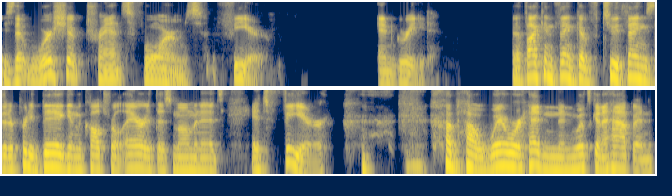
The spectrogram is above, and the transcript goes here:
is that worship transforms fear and greed. And if I can think of two things that are pretty big in the cultural air at this moment, it's it's fear about where we're heading and what's going to happen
